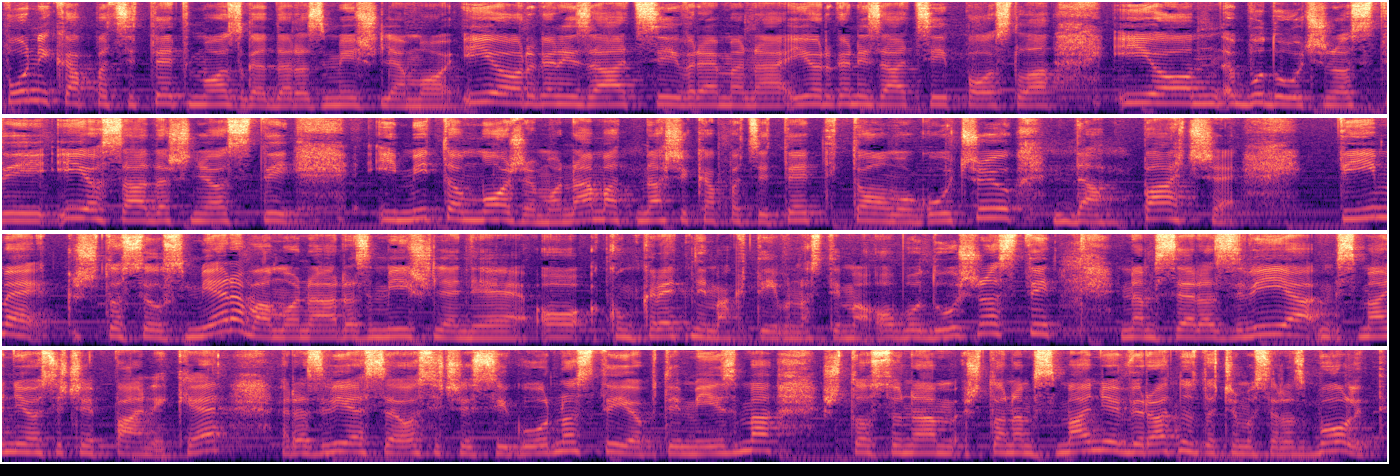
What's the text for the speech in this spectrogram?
puni kapacitet mozga da razmišljamo i o organizaciji vremena i organizaciji posla i o budućnosti i o sadašnjosti i mi to možemo, nama naši kapaciteti to omogućuju da pače time što se usmjeravamo na razmišljanje o konkretnim aktivnostima, o budućnosti, nam se razvija, smanjuje osjećaj panike, razvija se osjećaj sigurnosti i optimizma, što, su nam, što nam smanjuje vjerojatnost da ćemo se razboliti,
